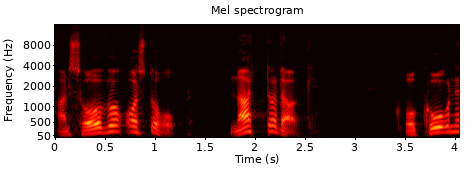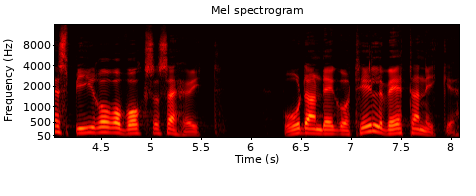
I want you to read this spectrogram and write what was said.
Han sover og står opp, natt og dag. Og kornet spirer og vokser seg høyt. Hvordan det går til, vet han ikke.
